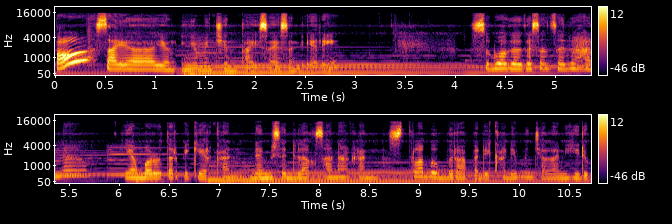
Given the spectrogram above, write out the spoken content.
Toh saya yang ingin mencintai saya sendiri. Sebuah gagasan sederhana yang baru terpikirkan dan bisa dilaksanakan setelah beberapa dekade menjalani hidup.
